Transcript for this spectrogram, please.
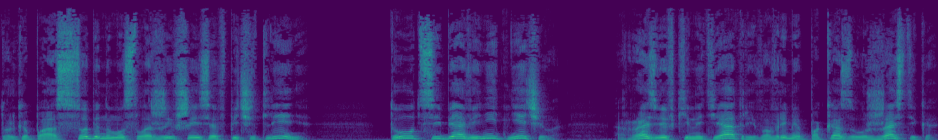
только по-особенному сложившееся впечатление. Тут себя винить нечего. Разве в кинотеатре во время показа ужастика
